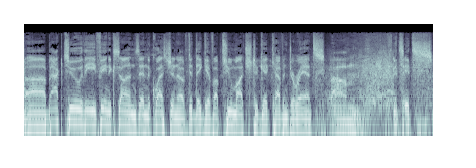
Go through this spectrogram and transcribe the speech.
Uh, back to the Phoenix Suns and the question of did they give up too much to get Kevin Durant? Um, it's it's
